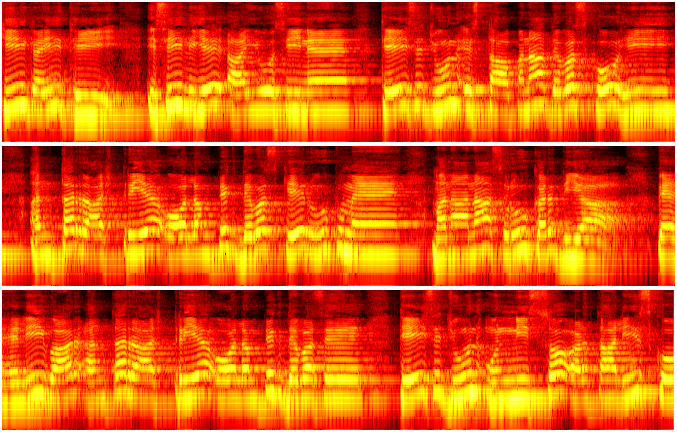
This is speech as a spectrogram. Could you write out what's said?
की गई थी। इसीलिए आईओसी ने 23 जून स्थापना दिवस को ही अंतर्राष्ट्रीय ओलंपिक दिवस के रूप में मनाना शुरू कर दिया। पहली बार अंतर्राष्ट्रीय ओलंपिक दिवस 23 जून 1948 को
